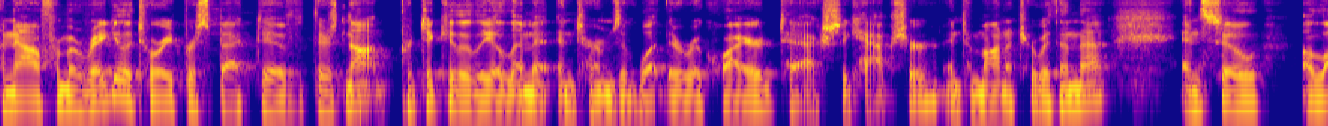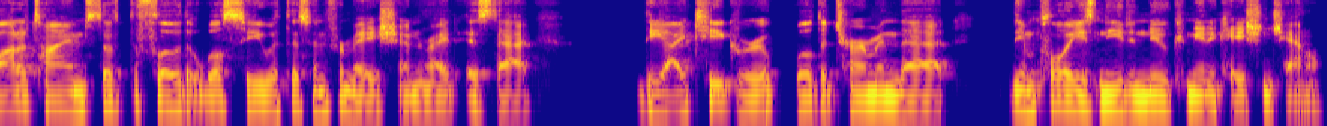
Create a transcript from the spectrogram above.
Uh, now, from a regulatory perspective, there's not particularly a limit in terms of what they're required to actually capture and to monitor within that. And so, a lot of times, the, the flow that we'll see with this information, right, is that the IT group will determine that the employees need a new communication channel.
